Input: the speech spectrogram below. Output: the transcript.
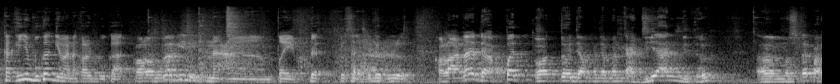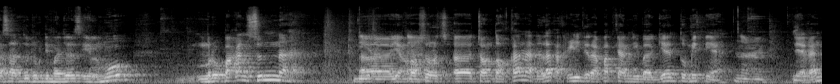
kakinya buka gimana kalau dibuka? Kalau buka gini. Nah, taib. Udah, selesai duduk dulu. Kalau anda dapat waktu zaman-zaman kajian gitu, eh, maksudnya pada saat duduk di majelis ilmu merupakan sunnah Eh, yang Rasul eh, contohkan adalah kakinya dirapatkan di bagian tumitnya, Nah, ya kan?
